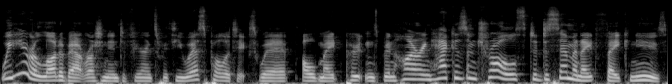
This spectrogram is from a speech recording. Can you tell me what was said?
We hear a lot about Russian interference with US politics, where old mate Putin's been hiring hackers and trolls to disseminate fake news,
